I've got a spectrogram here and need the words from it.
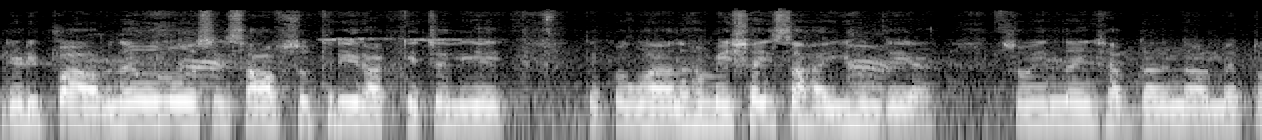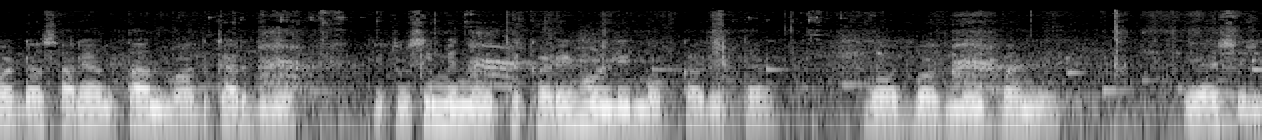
ਜਿਹੜੀ ਭਾਵਨਾ ਉਹਨੂੰ ਅਸੀਂ ਸਾਫ਼ ਸੁਥਰੀ ਰੱਖ ਕੇ ਚੱਲੀਏ। ਤੇ ਭਗਵਾਨ ਹਮੇਸ਼ਾ ਹੀ ਸਹਾਈ ਹੁੰਦੇ ਆ। ਸੋ ਇਹਨਾਂ ਹੀ ਸ਼ਬਦਾਂ ਦੇ ਨਾਲ ਮੈਂ ਤੁਹਾਡਾ ਸਾਰਿਆਂ ਦਾ ਧੰਨਵਾਦ ਕਰਦੀ ਹਾਂ ਕਿ ਤੁਸੀਂ ਮੈਨੂੰ ਇੱਥੇ ਖੜੇ ਹੋਣ ਲਈ ਮੌਕਾ ਦਿੱਤਾ। ਬਹੁਤ ਬਹੁਤ ਮਿਹਰਬਾਨੀ। ਜੈ ਸ਼੍ਰੀ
